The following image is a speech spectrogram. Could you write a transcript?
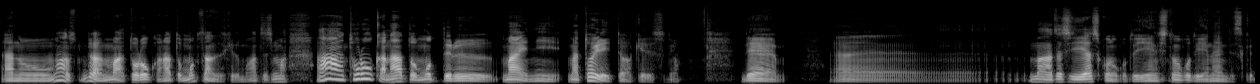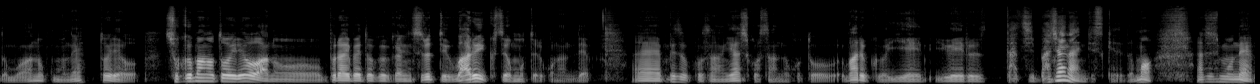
あのー、まあじゃあまあ撮ろうかなと思ってたんですけども私まあああ撮ろうかなと思ってる前に、まあ、トイレ行ったわけですよ。で、えーまあ私やしこのこと言えん人のこと言えないんですけどもあの子もねトイレを職場のトイレをあのプライベート空間にするっていう悪い癖を持ってる子なんで、えー、ペソコさんやしこさんのことを悪く言え言える立場じゃないんですけれども私もね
